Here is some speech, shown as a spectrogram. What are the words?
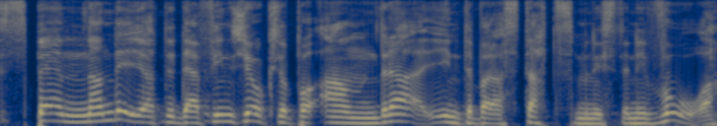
spännande är ju att det där finns ju också på andra, inte bara statsministernivå.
